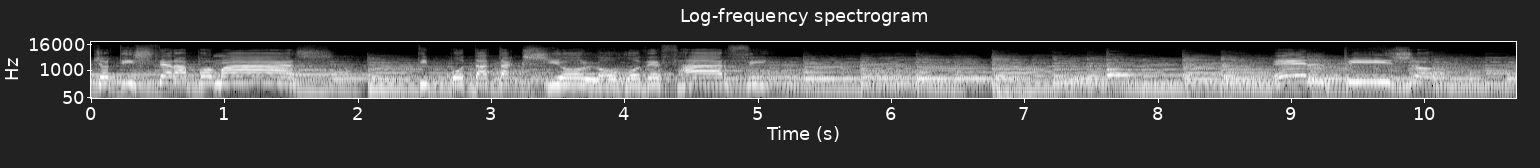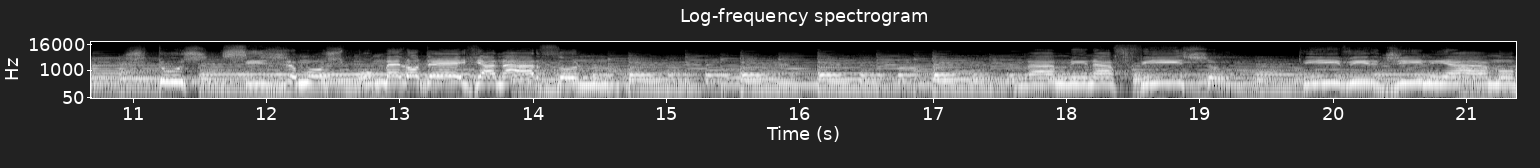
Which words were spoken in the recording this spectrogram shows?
κι ότι ύστερα από μας τίποτα ταξιόλογο δεν θα έρθει. Ελπίζω στους σεισμούς που μέλλονται για να έρθουν. Να μην αφήσω τη Βιρτζίνια μου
